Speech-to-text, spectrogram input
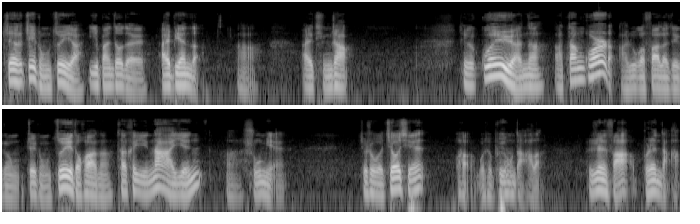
这这种罪呀，一般都得挨鞭子，啊，挨廷杖。这个官员呢，啊，当官的啊，如果犯了这种这种罪的话呢，他可以纳银啊，赎免，就是我交钱啊，我就不用打了，认罚不认打。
